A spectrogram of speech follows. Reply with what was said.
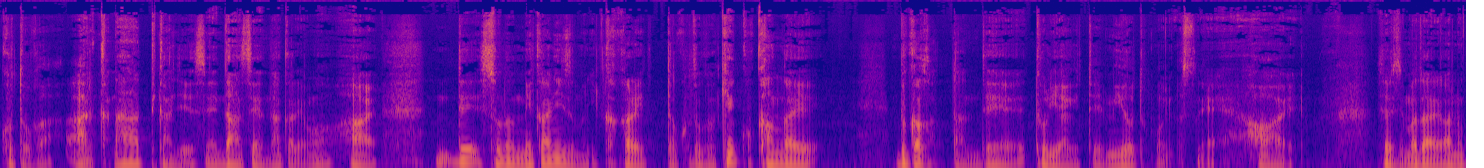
ことがあるかなって感じですね。男性の中でも。はい。で、そのメカニズムに書かれたことが結構考え深かったんで、取り上げてみようと思いますね。はい。そうですね。また、あの、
